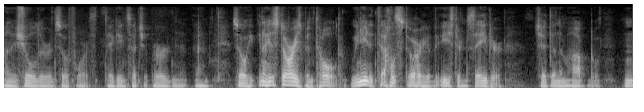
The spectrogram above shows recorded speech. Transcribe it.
on his shoulder and so forth, taking such a burden. And so, you know, his story's been told. We need to tell the story of the Eastern Savior, Chaitanya Mahaprabhu. Hmm?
